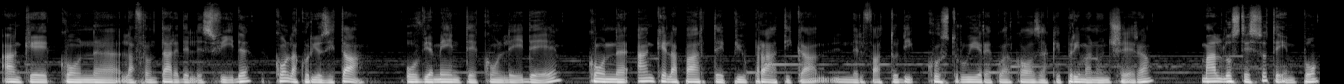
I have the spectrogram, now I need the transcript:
anche con eh, l'affrontare delle sfide, con la curiosità, ovviamente con le idee, con anche la parte più pratica nel fatto di costruire qualcosa che prima non c'era, ma allo stesso tempo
